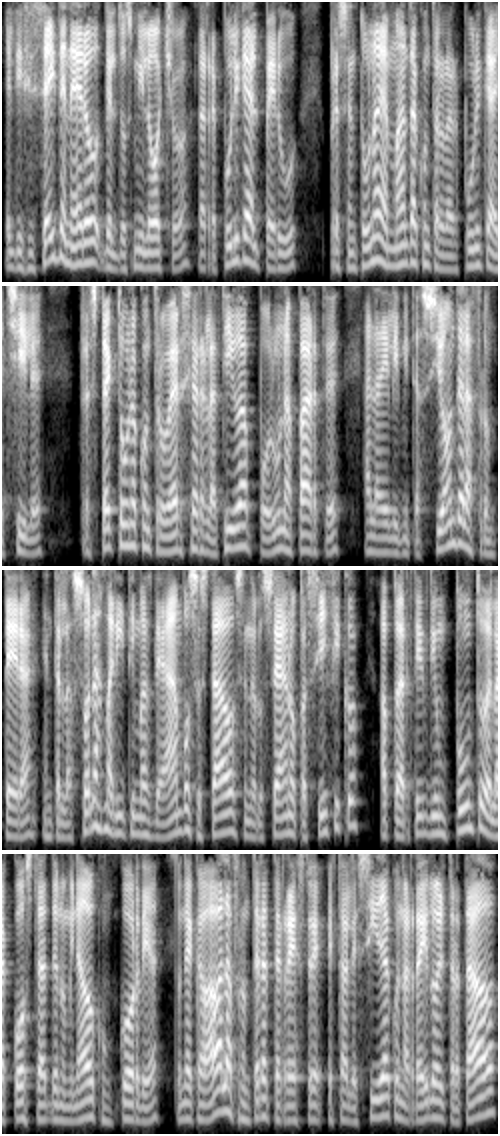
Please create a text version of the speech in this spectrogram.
El 16 de enero del 2008, la República del Perú presentó una demanda contra la República de Chile respecto a una controversia relativa, por una parte, a la delimitación de la frontera entre las zonas marítimas de ambos estados en el Océano Pacífico a partir de un punto de la costa denominado Concordia, donde acababa la frontera terrestre establecida con arreglo del Tratado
